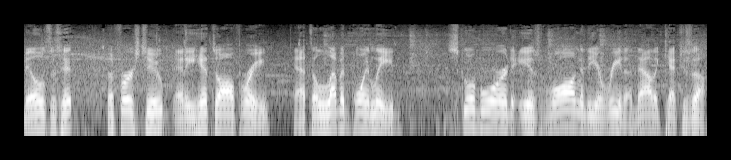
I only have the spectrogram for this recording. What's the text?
Mills has hit the first two, and he hits all three. That's 11 point lead. Scoreboard is wrong in the arena. Now that catches up.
